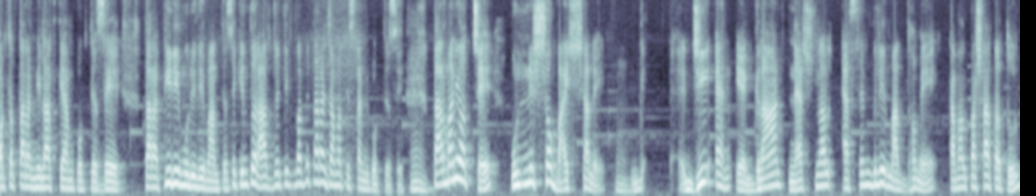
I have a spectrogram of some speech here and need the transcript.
অর্থাৎ তারা মিলাদ ক্যাম্প করতেছে তারা পিড়ি মুড়িদি মানতেছে কিন্তু রাজনৈতিকভাবে তারা জামাত ইসলামী করতেছে। তার মানে হচ্ছে উনিশশো বাইশ সালে। জিএনএ গ্রান্ড ন্যাশনাল অ্যাসেম্বলির মাধ্যমে কামাল পাশা আতাতুর্ক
